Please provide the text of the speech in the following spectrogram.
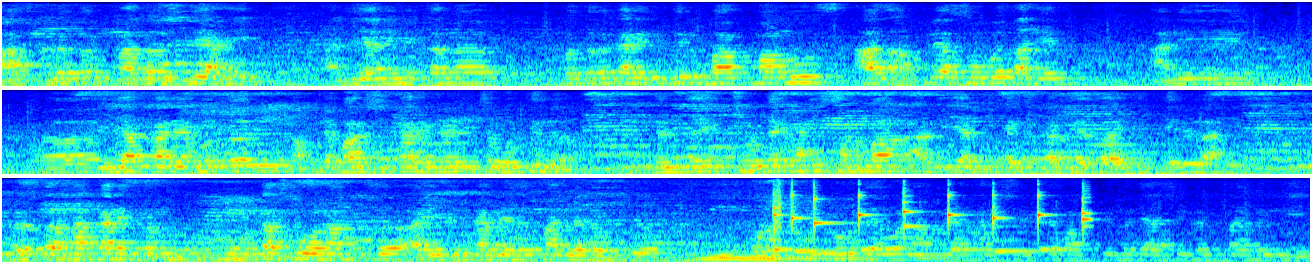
आज खरं तर फादर्स डे आहे आणि या निमित्तानं पत्रकारितेतील बाप माणूस आज आपल्यासोबत आहेत. आणि या कार्याबद्दल आपल्या भाषिक कार्यकारिणीच्या वतीनं त्यांचा एक छोटेखानी सन्मान आणि या ठिकाणी करण्याचं आयोजित केलेलं आहे. खरं तर हा कार्यक्रम खूप मोठा सोहळांचं आयोजन करण्याचं चाललेलं होतं. परंतु दुर्दैवानं आपल्या भाषेच्या बाबतीमध्ये अशी घटना घडली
